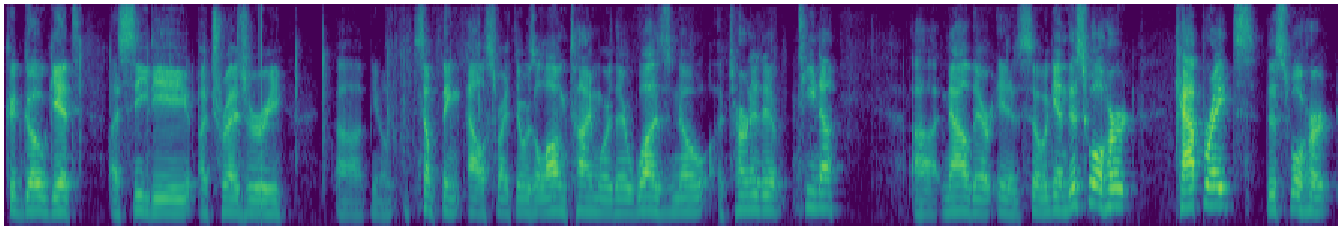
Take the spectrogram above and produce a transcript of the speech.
could go get a CD, a treasury, uh, you know, something else, right? There was a long time where there was no alternative, Tina. Uh, now there is. So again, this will hurt cap rates. This will hurt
